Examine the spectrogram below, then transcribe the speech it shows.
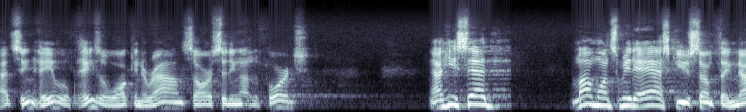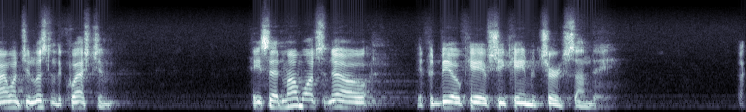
I'd seen Hazel, Hazel walking around, saw her sitting on the porch. Now he said, Mom wants me to ask you something. Now I want you to listen to the question. He said, Mom wants to know if it'd be okay if she came to church Sunday.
